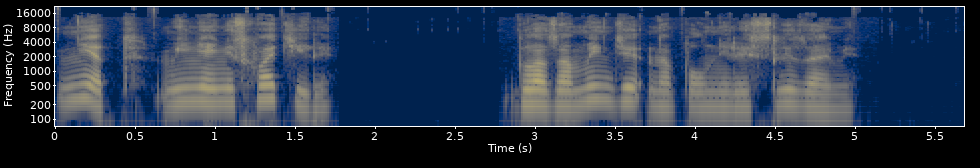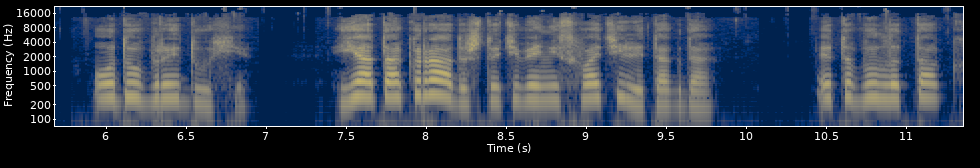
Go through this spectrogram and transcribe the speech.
«Нет, меня не схватили». Глаза Мэнди наполнились слезами. «О, добрые духи! Я так рада, что тебя не схватили тогда. Это было так...»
